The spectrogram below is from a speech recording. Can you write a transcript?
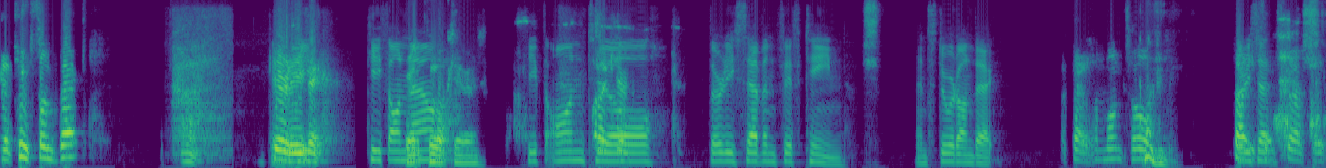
Yeah, Keith's on deck. Okay, Kieran, Keith, easy. Keith on Great now. call, Kieran. Keith on Hi, Kieran. till 37.15. And Stuart on deck. Okay, I'm on till 37. 36 30.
